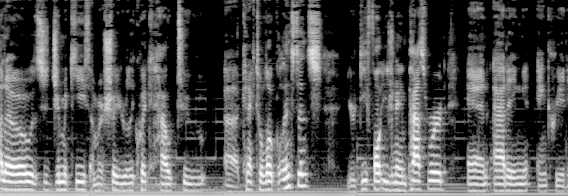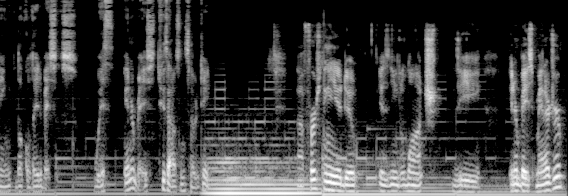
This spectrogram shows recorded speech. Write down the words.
Hello, this is Jim McKeeth. I'm going to show you really quick how to uh, connect to a local instance, your default username and password, and adding and creating local databases with Interbase 2017. Uh, first thing you need to do is you need to launch the Interbase Manager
